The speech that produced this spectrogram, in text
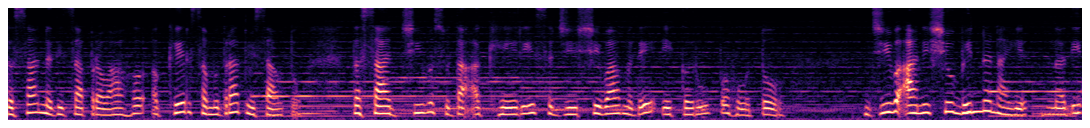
जसा नदीचा प्रवाह अखेर समुद्रात विसावतो तसा जीव सुद्धा अखेरीस जी शिवामध्ये एकरूप होतो. जीव आणि शिव भिन्न नाहीत नदीत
